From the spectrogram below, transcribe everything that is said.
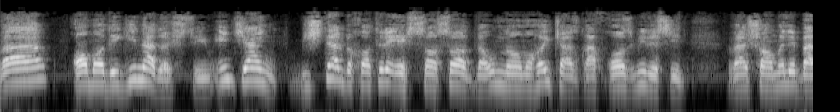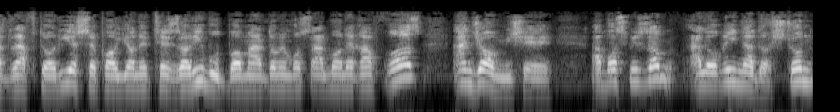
و آمادگی نداشتیم. این جنگ بیشتر به خاطر احساسات و اون نامه هایی که از قفقاز می رسید و شامل بدرفتاری سپاهیان تزاری بود با مردم مسلمان قفقاز انجام میشه. عباس میرزا علاقه نداشت چون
